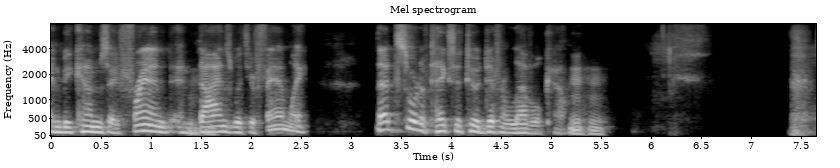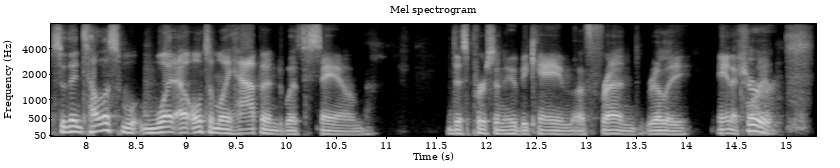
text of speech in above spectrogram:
and becomes a friend and mm-hmm. dines with your family, that sort of takes it to a different level, Cal. Mm-hmm. So then tell us what ultimately happened with Sam, this person who became a friend, really, and a sure. Client.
